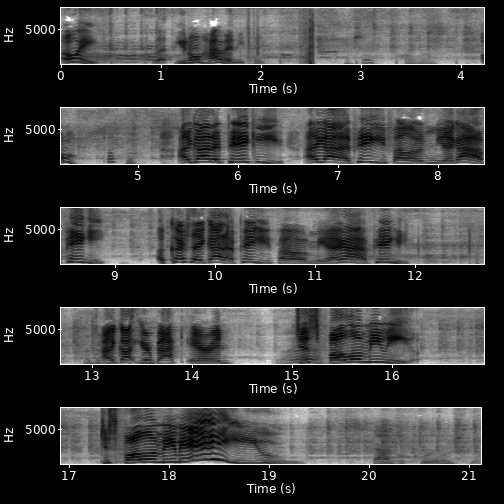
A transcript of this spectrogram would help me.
oh wait, you don't have anything. I don't. Oh, okay. I got a piggy. I got a piggy following me. I got a piggy. Of course, I got a piggy following me. I got a piggy. I got your back, Aaron. Just follow Mimi. Just follow Mimi. Ooh. That was a close one.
